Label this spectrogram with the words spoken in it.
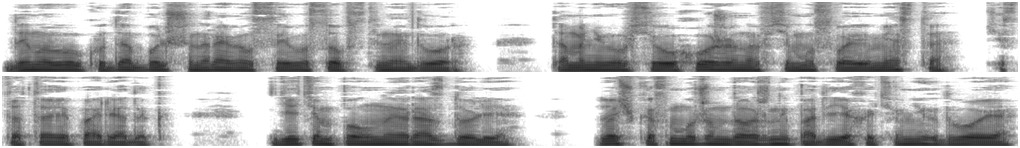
Дымову куда больше нравился его собственный двор. Там у него все ухожено, всему свое место, чистота и порядок. Детям полное раздолье. Дочка с мужем должны подъехать, у них двое.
